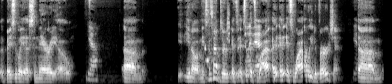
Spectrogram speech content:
a, basically a scenario, yeah, um, you know, I mean, sometimes there's it's it's, it's, wild, it's wildly divergent. Yeah. Um,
